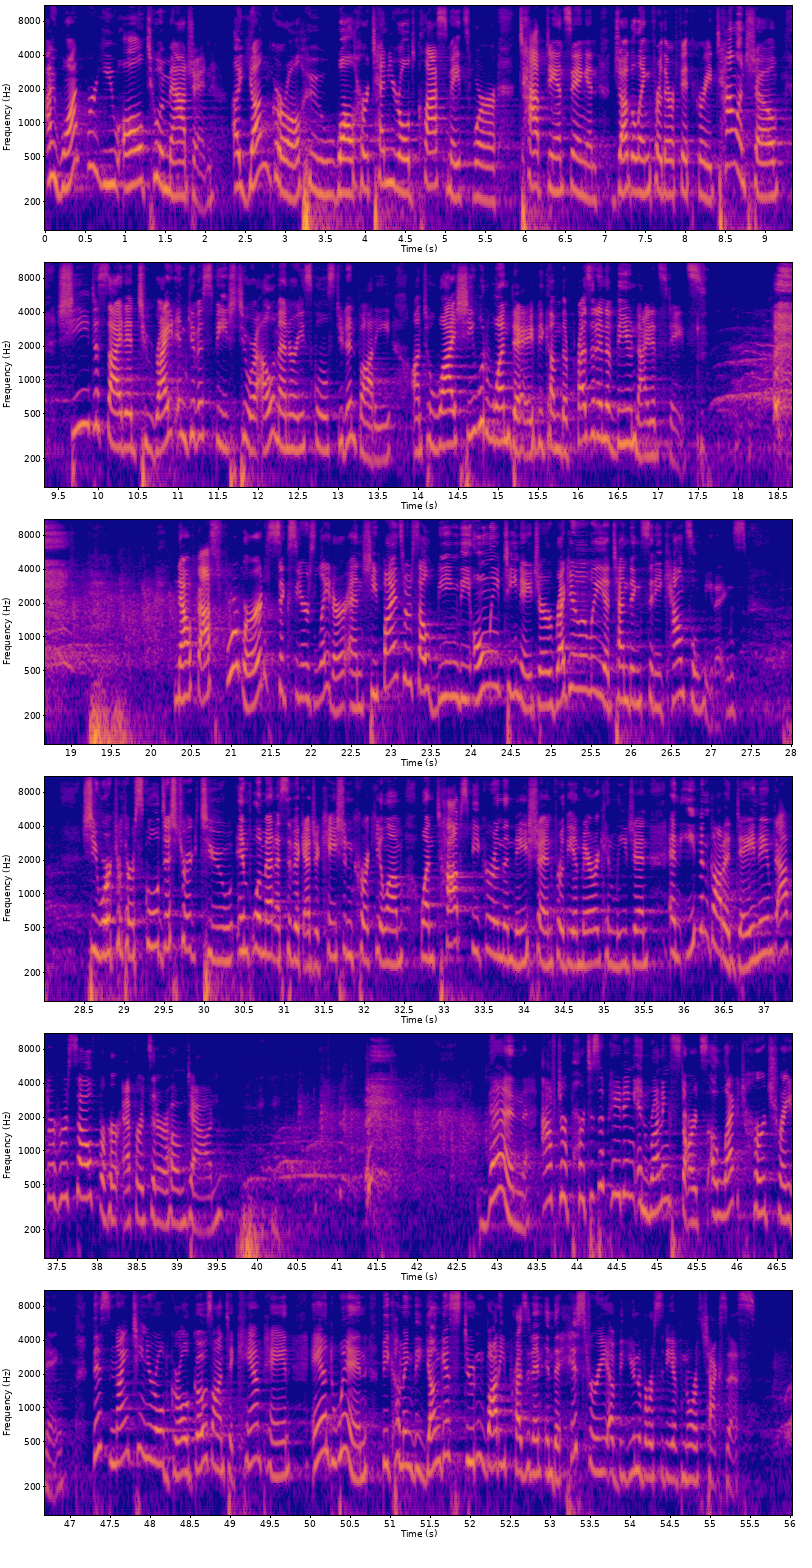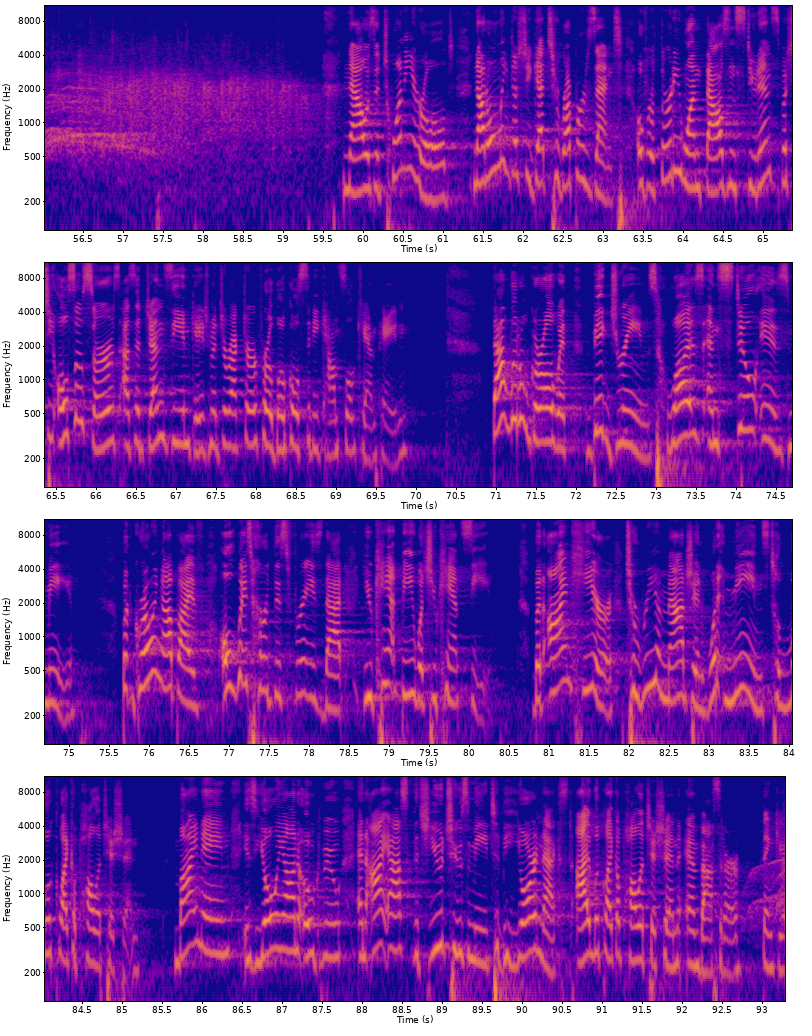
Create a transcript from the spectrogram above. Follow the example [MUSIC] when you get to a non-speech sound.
I want for you all to imagine a young girl who, while her 10 year old classmates were tap dancing and juggling for their fifth grade talent show, she decided to write and give a speech to her elementary school student body onto why she would one day become the President of the United States. Now, fast forward six years later, and she finds herself being the only teenager regularly attending city council meetings. She worked with her school district to implement a civic education curriculum, won top speaker in the nation for the American Legion, and even got a day named after herself for her efforts in her hometown. [LAUGHS] Then, after participating in Running Start's Elect Her training, this 19 year old girl goes on to campaign and win, becoming the youngest student body president in the history of the University of North Texas. Now, as a 20 year old, not only does she get to represent over 31,000 students, but she also serves as a Gen Z engagement director for a local city council campaign. That little girl with big dreams was and still is me. But growing up, I've always heard this phrase that you can't be what you can't see. But I'm here to reimagine what it means to look like a politician. My name is Yolian Ogbu, and I ask that you choose me to be your next I Look Like a Politician ambassador. Thank you.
